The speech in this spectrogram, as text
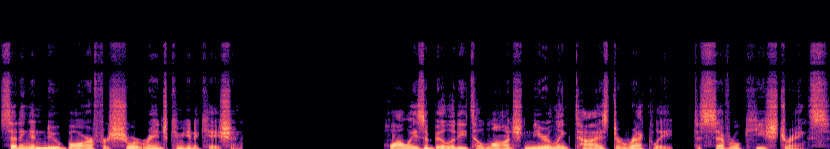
setting a new bar for short-range communication. Huawei's ability to launch NearLink ties directly to several key strengths.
